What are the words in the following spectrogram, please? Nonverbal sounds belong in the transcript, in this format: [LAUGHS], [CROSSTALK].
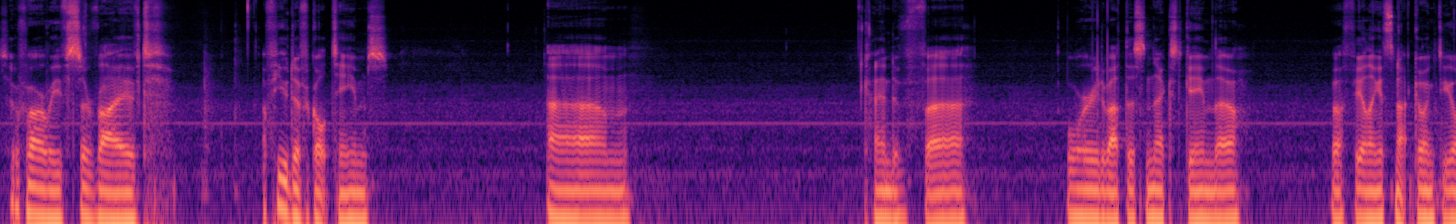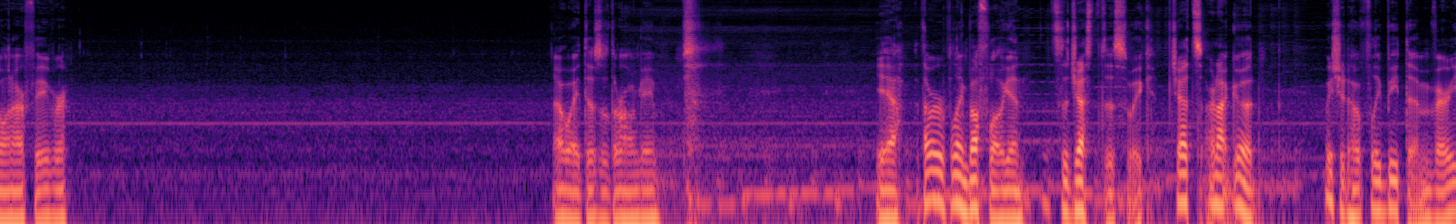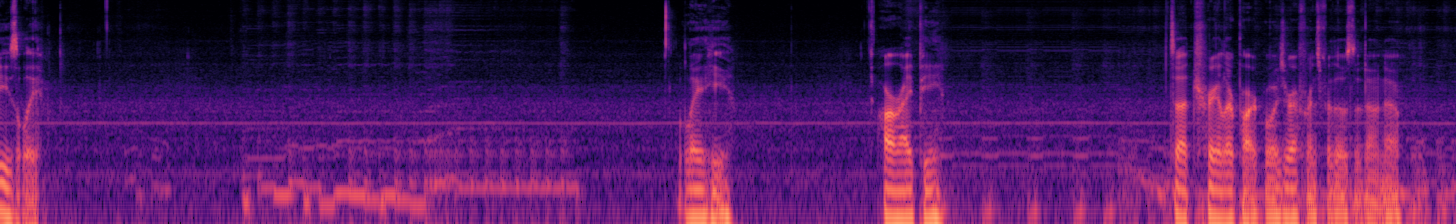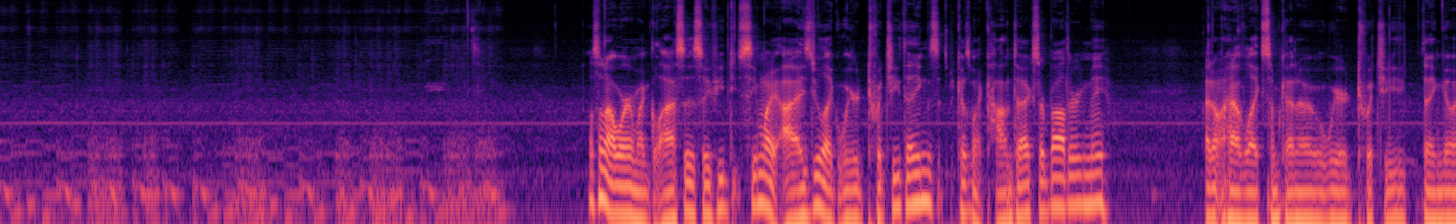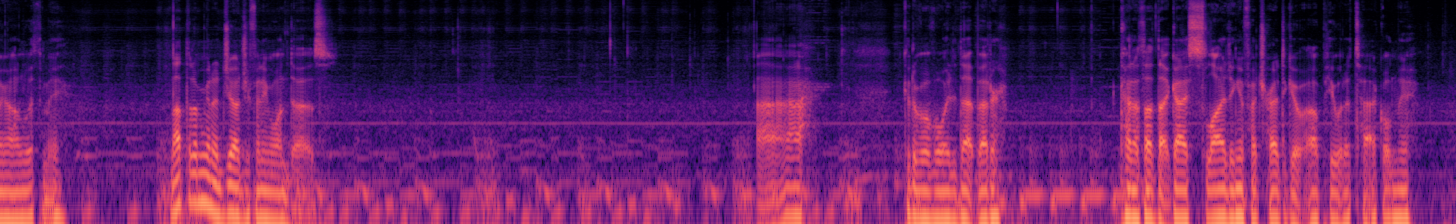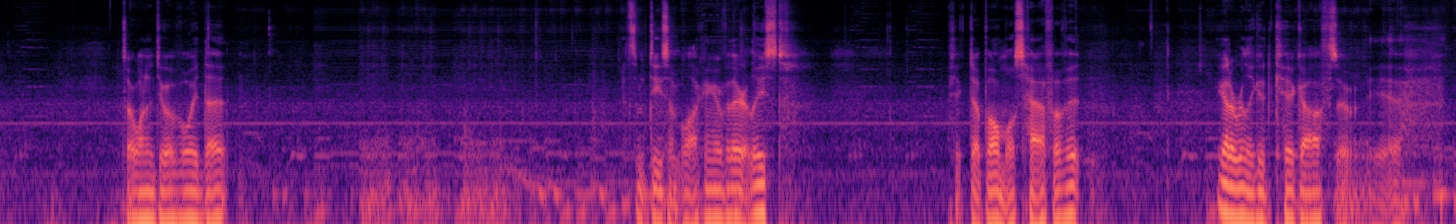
So far we've survived a few difficult teams. Um, kind of uh, worried about this next game though. I have a feeling it's not going to go in our favor. Oh wait, this is the wrong game. [LAUGHS] yeah, I thought we were playing Buffalo again. It's the Jets this week. Jets are not good. We should hopefully beat them very easily. Leahy. R.I.P. It's a Trailer Park Boys reference for those that don't know. Also not wearing my glasses, so if you see my eyes do like weird twitchy things, it's because my contacts are bothering me. I don't have like some kind of weird twitchy thing going on with me. Not that I'm going to judge if anyone does. Ah, could have avoided that better. Kind of thought that guy sliding, if I tried to go up, he would have tackled me. So I wanted to avoid that. Some decent blocking over there at least. Picked up almost half of it. We got a really good kickoff, so yeah.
